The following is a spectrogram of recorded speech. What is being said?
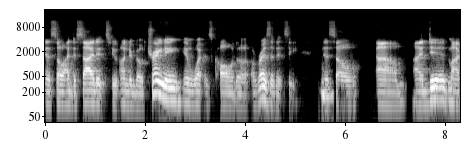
And so I decided to undergo training in what is called a, a residency. Mm-hmm. And so um, I did my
